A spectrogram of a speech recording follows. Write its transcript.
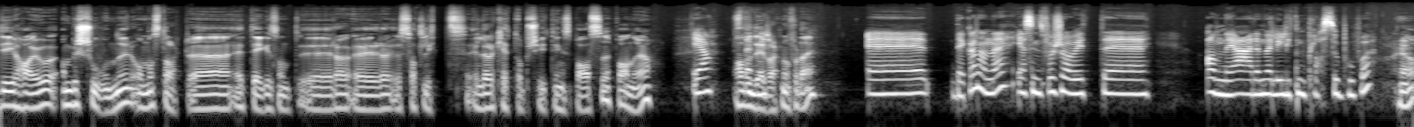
de har jo ambisjoner om å starte et eget sånt eh, ra, satellitt- eller rakettoppskytingsbase på Andøya. Ja, Hadde det vært noe for deg? Eh, det kan hende. Jeg syns for så vidt eh, Andøya er en veldig liten plass å bo på. Ja.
